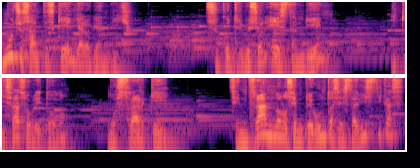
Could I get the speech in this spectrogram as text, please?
Muchos antes que él ya lo habían dicho. Su contribución es también, y quizás sobre todo, mostrar que, centrándonos en preguntas estadísticas,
